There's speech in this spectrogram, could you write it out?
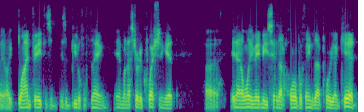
you know, like blind faith is a, is a beautiful thing. And when I started questioning it, uh, it not only made me say that horrible thing to that poor young kid,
